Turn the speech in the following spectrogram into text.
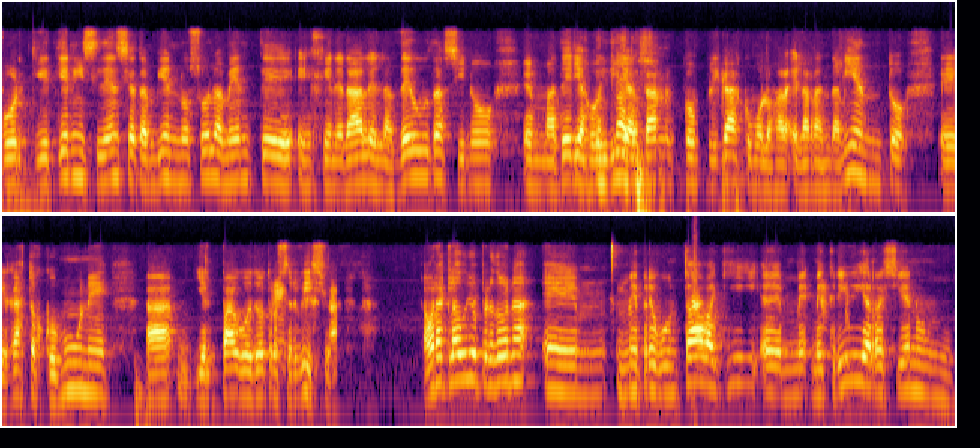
porque tiene incidencia también no solamente en general en las deudas, sino en materias hoy día tan complicadas como los, el arrendamiento, eh, gastos comunes ah, y el pago de otros servicios. Ahora, Claudio, perdona, em, me preguntaba aquí, eh, me, escribía recién un,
